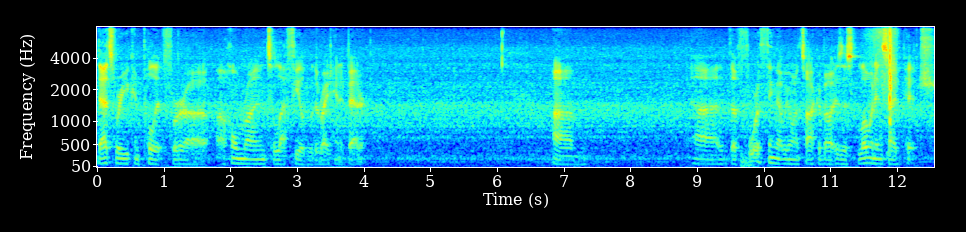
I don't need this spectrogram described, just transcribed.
that's where you can pull it for a, a home run to left field with a right-handed batter. Um, uh, the fourth thing that we want to talk about is this low and inside pitch.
